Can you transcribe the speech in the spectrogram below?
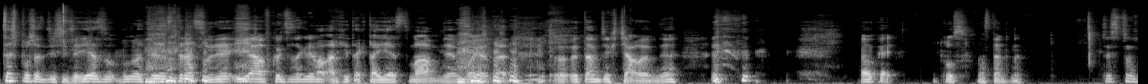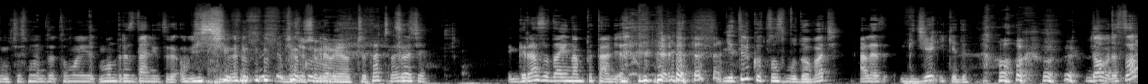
też poszedł gdzieś indziej. Jezu, w ogóle tyle stresu, nie? I ja w końcu zagrywam architekta, jest, mam, nie? Moje te, y, tam gdzie chciałem, nie? Okej. Plus, następny. To jest, to, to jest to moje mądre zdanie, które obieściłem. Będziesz umiał je odczytać, tak? Słuchajcie, gra zadaje nam pytanie. nie tylko co zbudować, ale gdzie i kiedy. O. Dobre, co?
